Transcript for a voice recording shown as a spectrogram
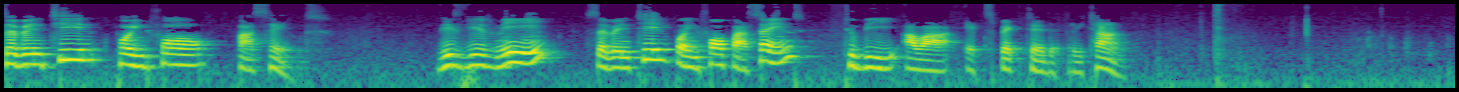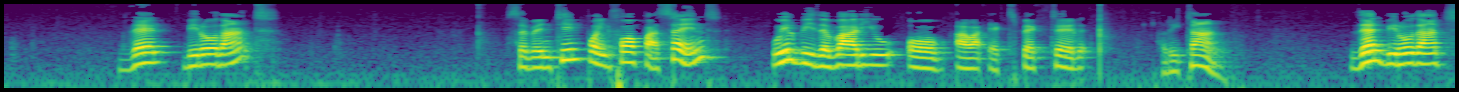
17.4 percent. This gives me 17.4 percent to be our expected return. Then below that, 17.4 percent will be the value of our expected return. Then below that,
